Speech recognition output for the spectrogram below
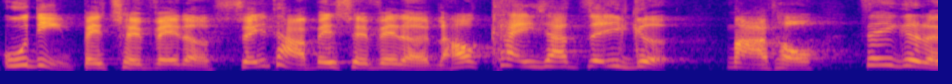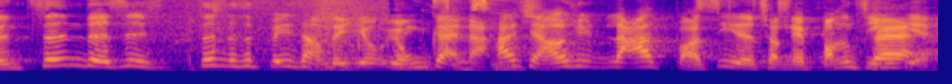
屋顶被吹飞了，水塔被吹飞了，然后看一下这一个码头，这一个人真的是真的是非常的勇勇敢呐、他想要去拉把自己的船给绑紧一点，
